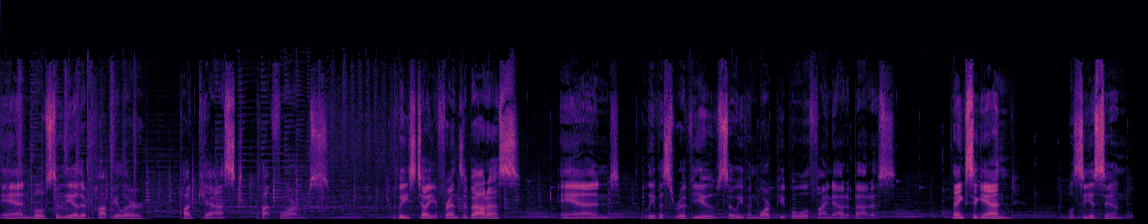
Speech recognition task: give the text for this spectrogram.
and most of the other popular podcast platforms. Please tell your friends about us and leave us a review so even more people will find out about us. Thanks again. We'll see you soon.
